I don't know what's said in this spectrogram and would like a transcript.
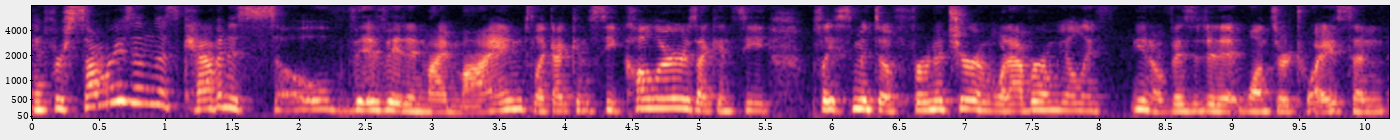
And for some reason, this cabin is so vivid in my mind. Like, I can see colors, I can see placement of furniture and whatever. And we only, you know, visited it once or twice. And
